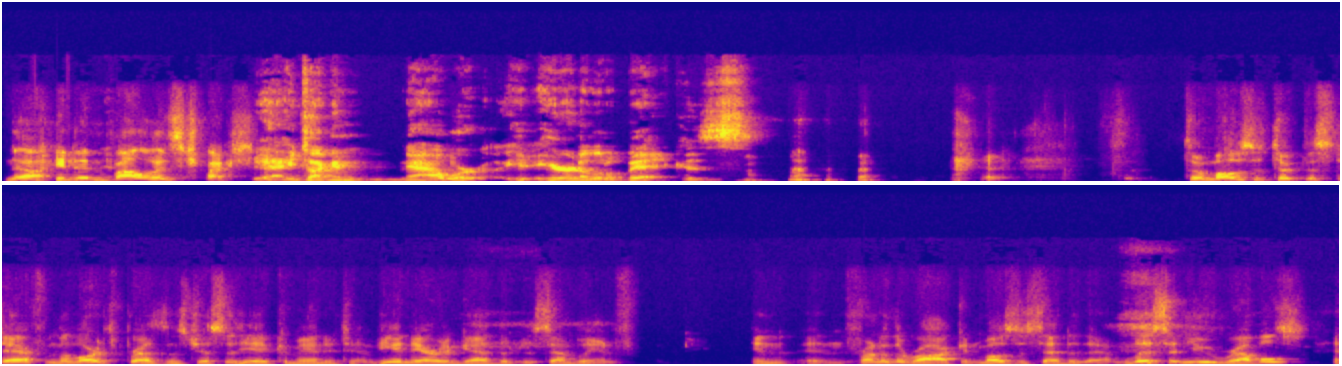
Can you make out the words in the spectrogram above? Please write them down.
No, he didn't follow instructions. Yeah, you're talking now or here in a little bit? Because so Moses took the staff from the Lord's presence just as he had commanded him. He and Aaron gathered the assembly in, in, in front of the rock, and Moses said to them, Listen, you rebels.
